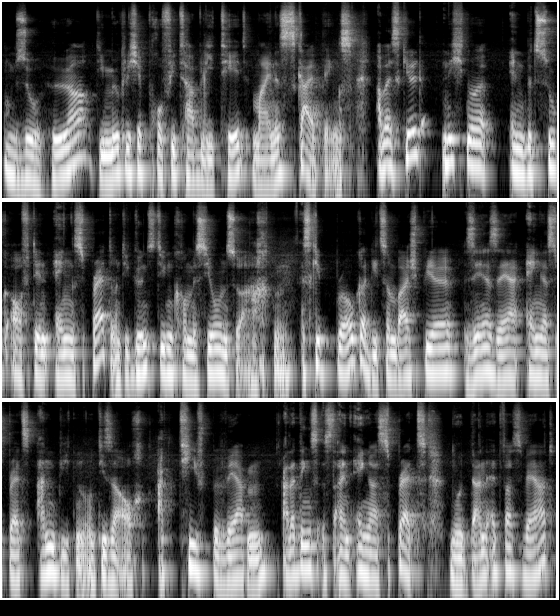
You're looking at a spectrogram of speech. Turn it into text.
umso höher die mögliche Profitabilität meines Scalpings. Aber es gilt nicht nur in Bezug auf den engen Spread und die günstigen Kommissionen zu achten. Es gibt Broker, die zum Beispiel sehr, sehr enge Spreads anbieten und diese auch aktiv bewerben. Allerdings ist ein enger Spread nur dann etwas wert,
